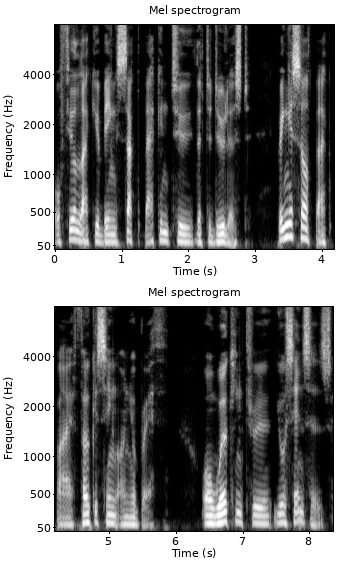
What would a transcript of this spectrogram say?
or feel like you're being sucked back into the to do list, bring yourself back by focusing on your breath or working through your senses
